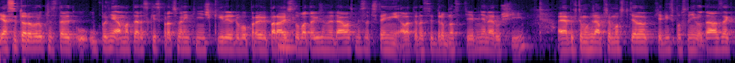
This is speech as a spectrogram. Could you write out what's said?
Já si to dovedu představit u úplně amatérsky zpracované knížky, kde doopravdy vypadají hmm. slova, takže nedává smysl čtení, ale tyhle si drobnosti mě neruší. A já bych to možná přemostil k jedný z posledních otázek.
